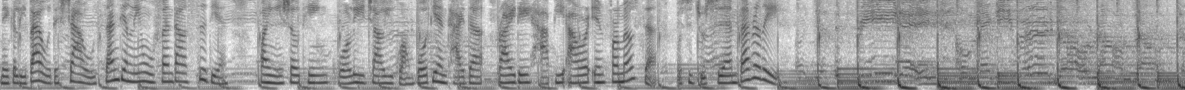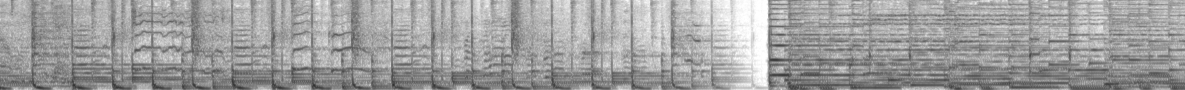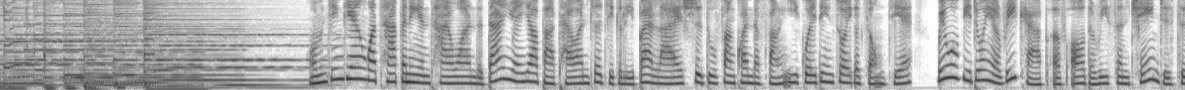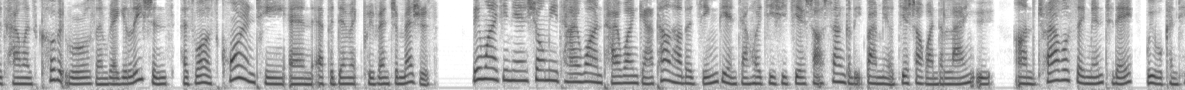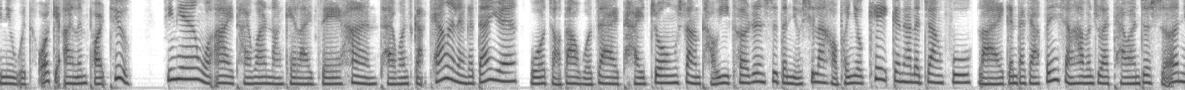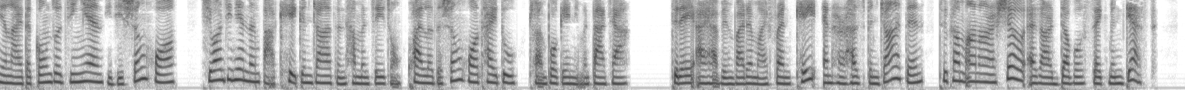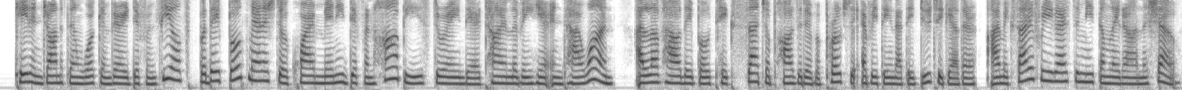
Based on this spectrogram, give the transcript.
每个礼拜五的下午三点零五分到四点，欢迎收听国立教育广播电台的 Friday Happy Hour in Formosa。我是主持人 Beverly。What's Happening in Taiwan 的单元要把台湾这几个礼拜来适度放宽的防疫规定做一个总结。We will be doing a recap of all the recent changes to Taiwan's COVID rules and regulations, as well as quarantine and epidemic prevention measures. 另外，今天 Show Me Taiwan 台湾给套套的景点将会继续介绍上个礼拜没有介绍完的兰屿。On the travel segment today, we will continue with Orchid Island Part Two. 今天我爱台湾朗 K 来 Z 和台湾 Scott Talent 两个单元，我找到我在台中上陶艺课认识的纽西兰好朋友 Kate 跟她的丈夫，来跟大家分享他们住在台湾这十二年来的工作经验以及生活。希望今天能把 Kate 跟 Jonathan 他们这一种快乐的生活态度传播给你们大家。Today I have invited my friend Kate and her husband Jonathan to come on our show as our double segment guest. Kate and Jonathan work in very different fields, but they've both managed to acquire many different hobbies during their time living here in Taiwan. I love how they both take such a positive approach to everything that they do together. I'm excited for you guys to meet them later on the show.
